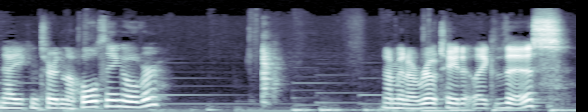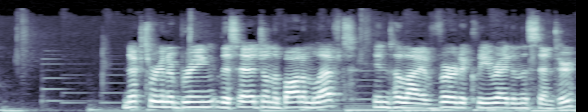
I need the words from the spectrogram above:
Now you can turn the whole thing over. I'm going to rotate it like this. Next we're going to bring this edge on the bottom left into lie vertically right in the center.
